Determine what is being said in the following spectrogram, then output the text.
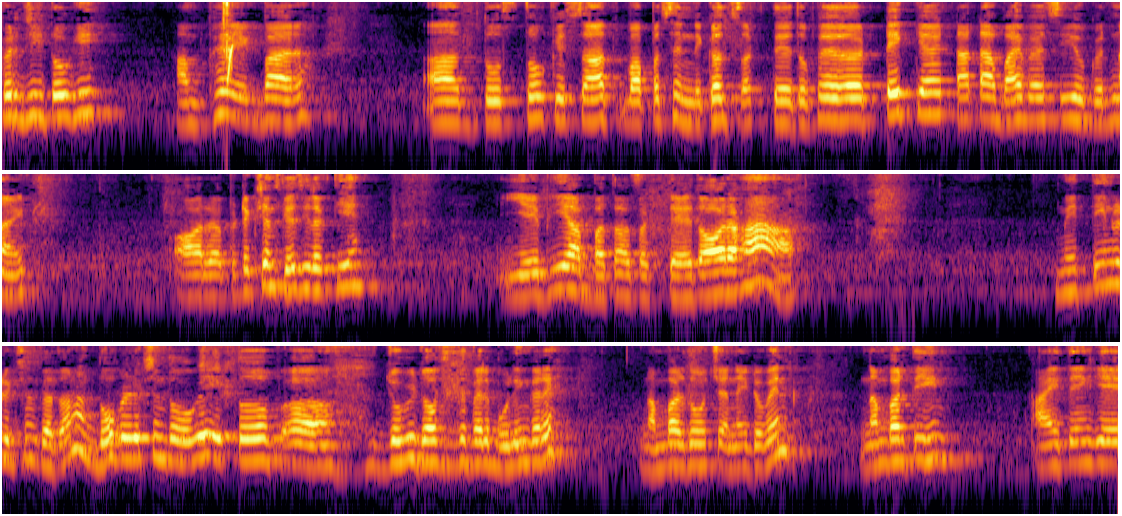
फिर जीत होगी। हम फिर एक बार आ, दोस्तों के साथ वापस से निकल सकते हैं। तो फिर take care tata bye bye see you good night और प्रोटेक्शन कैसी लगती है? ये भी आप बता सकते हैं। तो और हाँ मैं तीन प्रोडिक्शन करता हूँ ना। दो प्रोडिक्शन तो हो गई एक तो जो भी टॉस से पहले बोलिंग करे। नंबर दो चेन्नई टू विन नंबर तीन आई थिंक ये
